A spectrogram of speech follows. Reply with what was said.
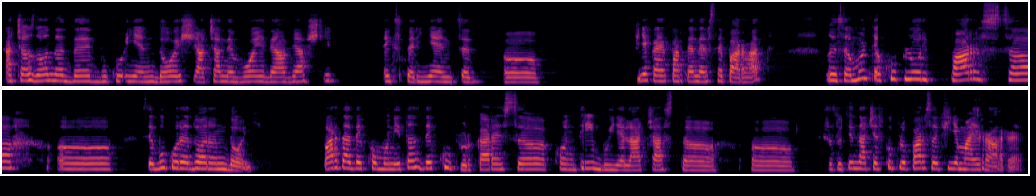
acea zonă de bucurie în doi și acea nevoie de a avea și experiențe, uh, fiecare partener separat, Însă multe cupluri par să uh, se bucure doar în doi. Partea de comunități de cupluri care să contribuie la această, uh, să susțină acest cuplu par să fie mai rare.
